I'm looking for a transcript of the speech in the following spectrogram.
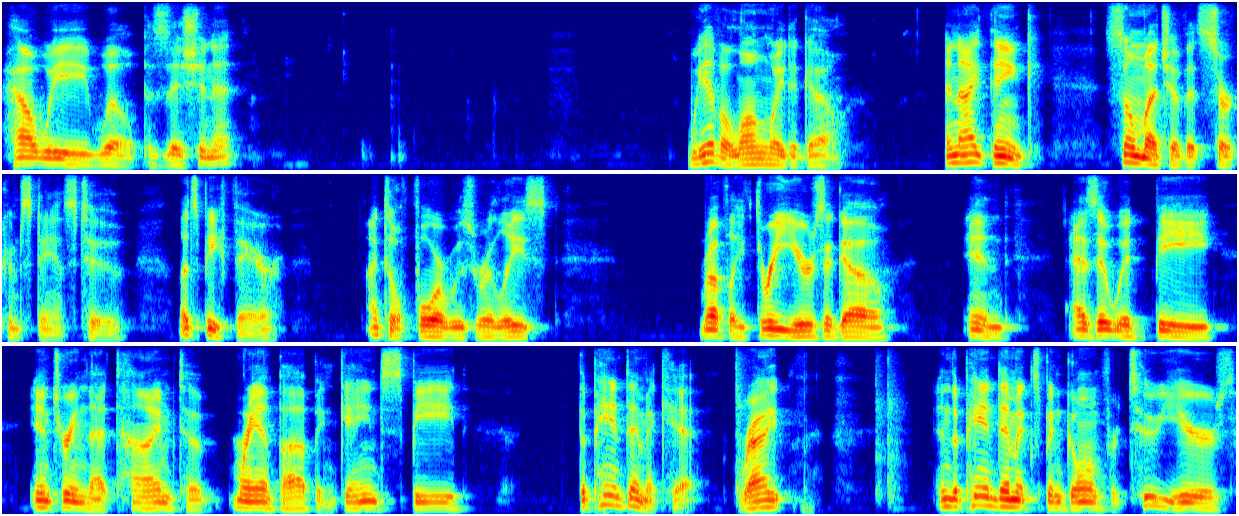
how we will position it, we have a long way to go. And I think so much of it's circumstance too. Let's be fair. ITIL 4 was released roughly three years ago. And as it would be entering that time to ramp up and gain speed, the pandemic hit, right? And the pandemic's been going for two years.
